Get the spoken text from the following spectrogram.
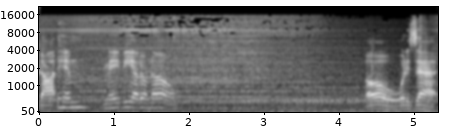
got him? Maybe? I don't know. Oh, what is that?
